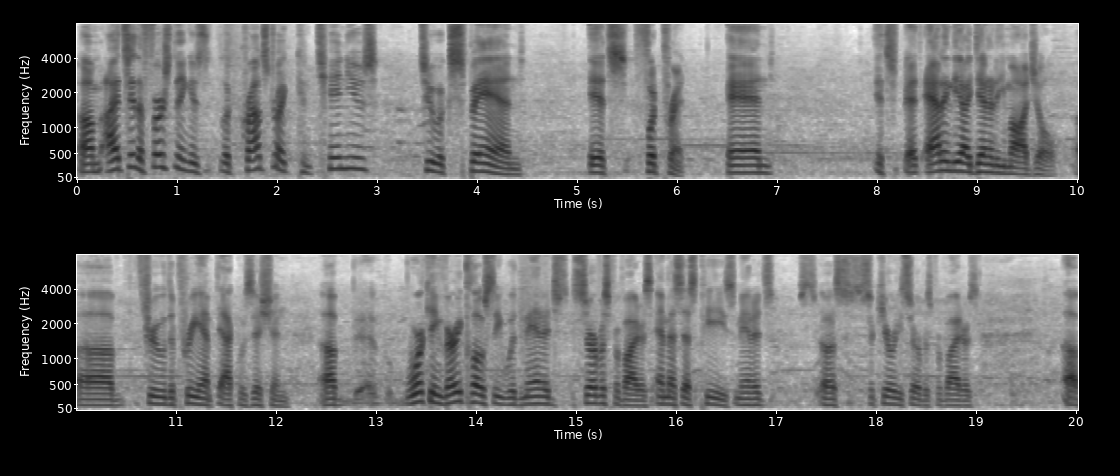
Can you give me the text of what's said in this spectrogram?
Um, I'd say the first thing is, look, CrowdStrike continues to expand its footprint. And it's adding the identity module uh, through the Preempt acquisition, uh, working very closely with managed service providers, MSSPs, managed uh, security service providers, uh,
